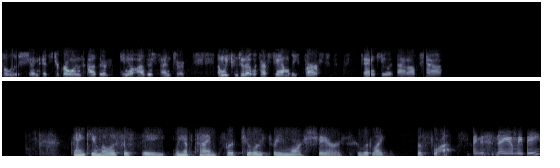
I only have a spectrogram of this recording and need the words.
solution is to grow in other, you know, other centered, and we can do that with our family first. Thank you. With that, I'll pass. Thank you, Melissa C. We have time for two or three more shares. Who would like the slots? This is Naomi B.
